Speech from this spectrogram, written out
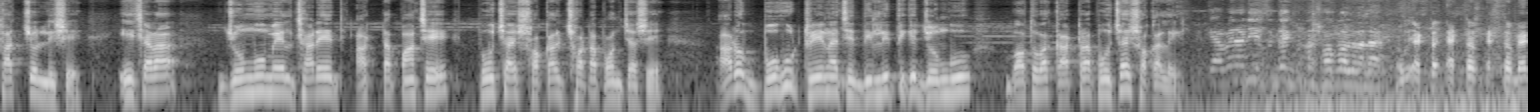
সাতচল্লিশে। এছাড়া জম্মু মেল ছাড়ে আটটা পাঁচে, পৌঁছায় সকাল ছটা পঞ্চাশে। আরও বহু ট্রেন আছে দিল্লি থেকে জম্মু অথবা কাটরা পৌঁছায় সকালে। ক্যামেরা নিয়ে এসে দেখবেন না সকালবেলা একটা একটা একটা ব্যাগ।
